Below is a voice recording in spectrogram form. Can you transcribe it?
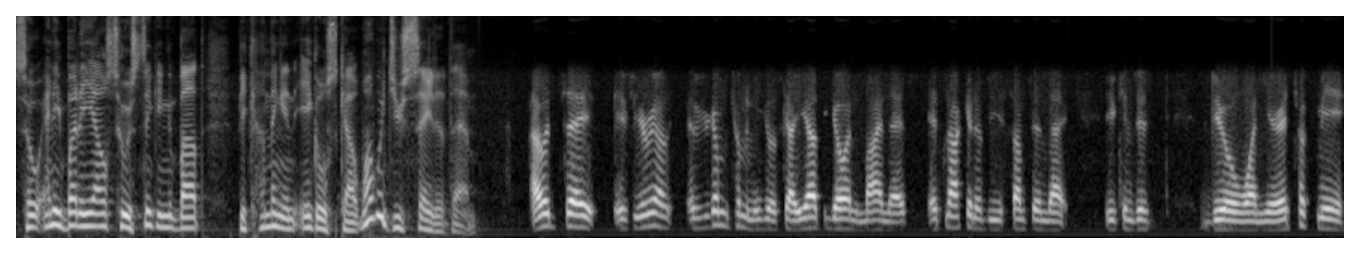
So, anybody else who is thinking about becoming an Eagle Scout, what would you say to them? I would say if you're gonna if you're gonna become an Eagle Scout, you have to go in mind that it's, it's not going to be something that you can just do in one year. It took me.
